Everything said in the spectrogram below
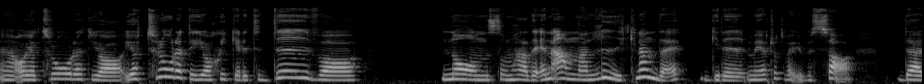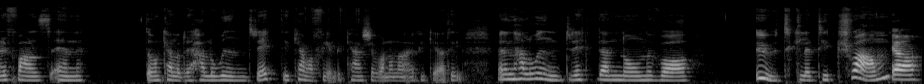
Eh, och jag tror att jag, jag tror att det jag skickade till dig var någon som hade en annan liknande grej, men jag tror att det var i USA. Där det fanns en, de kallade det halloween-dräkt, det kan vara fel, det kanske var någon annan jag skickade till. Men en halloween-dräkt där någon var utklädd till Trump. Ja,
